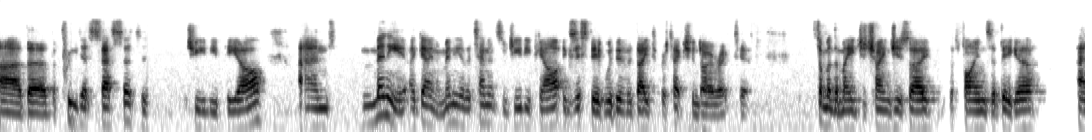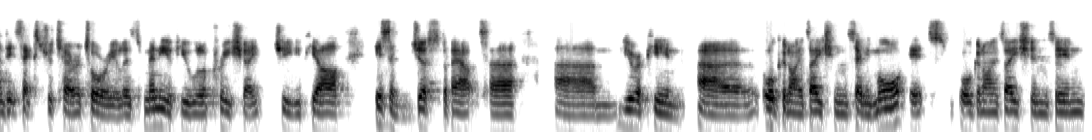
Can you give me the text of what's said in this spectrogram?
uh, the, the predecessor to GDPR. And many, again, many of the tenets of GDPR existed within the Data Protection Directive. Some of the major changes, though, the fines are bigger and it's extraterritorial. As many of you will appreciate, GDPR isn't just about uh, um, European uh, organizations anymore. It's organizations in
